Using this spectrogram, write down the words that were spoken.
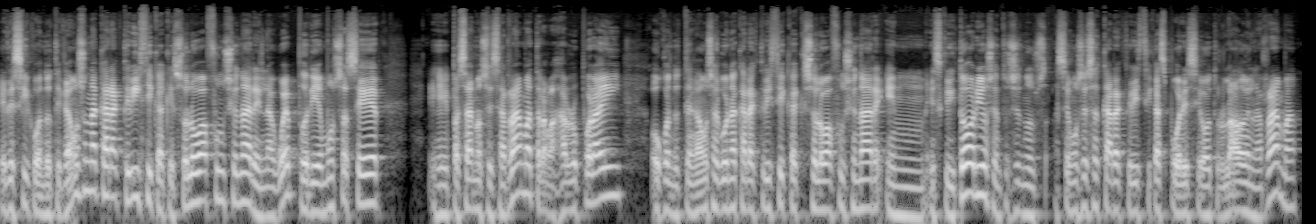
Es decir, cuando tengamos una característica que solo va a funcionar en la web, podríamos hacer eh, pasarnos esa rama, trabajarlo por ahí, o cuando tengamos alguna característica que solo va a funcionar en escritorios, entonces nos hacemos esas características por ese otro lado en la rama.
